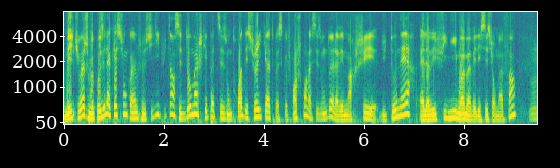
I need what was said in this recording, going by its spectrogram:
mais tu vois, je me posais la question quand même. Je me suis dit, putain, c'est dommage qu'il n'y ait pas de saison 3 des Suricat parce que franchement, la saison 2, elle avait marché du tonnerre. Elle avait fini, moi, elle m'avait laissé sur ma faim. Mm.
